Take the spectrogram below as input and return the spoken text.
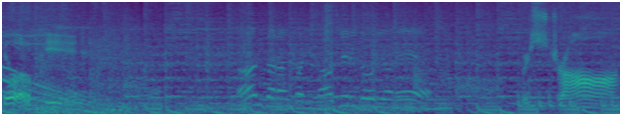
feel OP. We're strong.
